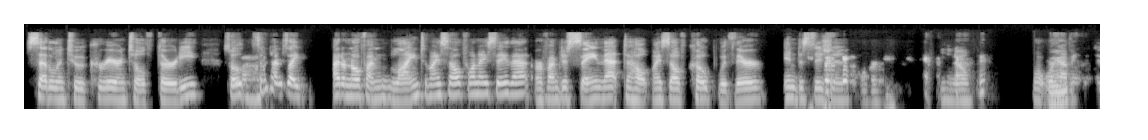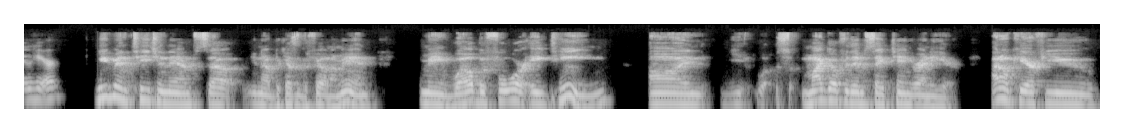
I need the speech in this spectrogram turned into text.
settle into a career until 30. So Uh-huh. sometimes I I don't know if I'm lying to myself when I say that or if I'm just saying that to help myself cope with their indecision or you know what we're Well, having to do here. we've been teaching them so you know because of the field i'm in i mean well before 18 on my goal for them to save 10 grand a year i don't care if you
